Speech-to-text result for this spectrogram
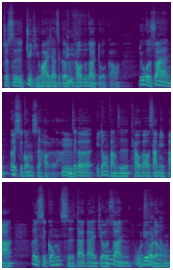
就是具体化一下这个高度到底多高。如果算二十公尺好了啦，嗯这个一栋房子挑高三米八，二十公尺大概就算五六楼，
